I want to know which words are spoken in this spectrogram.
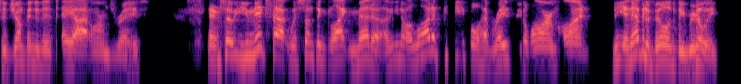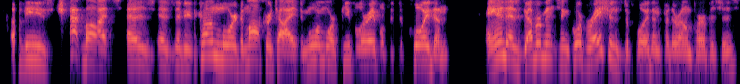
to jump into this AI arms race. And so you mix that with something like Meta. I mean, you know, a lot of people have raised the alarm on the inevitability, really, of these chatbots as as they become more democratized and more and more people are able to deploy them and as governments and corporations deploy them for their own purposes,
